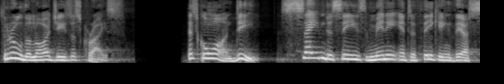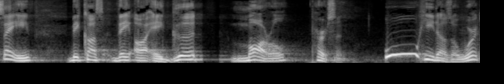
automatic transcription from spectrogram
through the Lord Jesus Christ. Let's go on. D. Satan deceives many into thinking they're saved because they are a good moral person. Ooh, he does a work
